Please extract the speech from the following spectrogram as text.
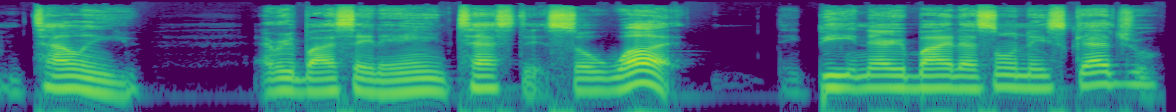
I'm telling you, everybody say they ain't tested. So what? They beating everybody that's on their schedule.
